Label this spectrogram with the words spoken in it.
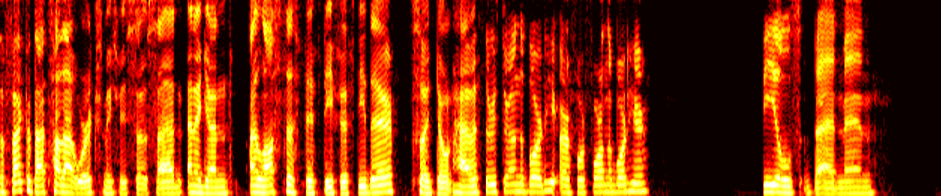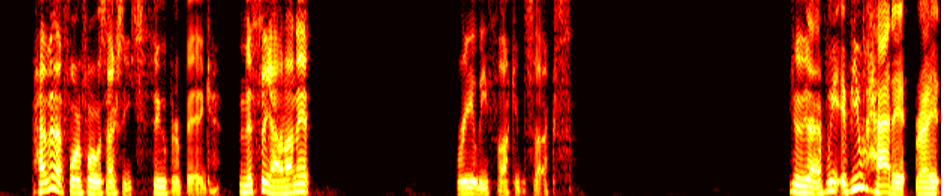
The fact that that's how that works makes me so sad. And again, I lost to 50-50 there, so I don't have a 3-3 on the board here, or a 4-4 on the board here. Feels bad, man. Having that 4-4 was actually super big. Missing out on it really fucking sucks. Because yeah, if we if you had it right,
